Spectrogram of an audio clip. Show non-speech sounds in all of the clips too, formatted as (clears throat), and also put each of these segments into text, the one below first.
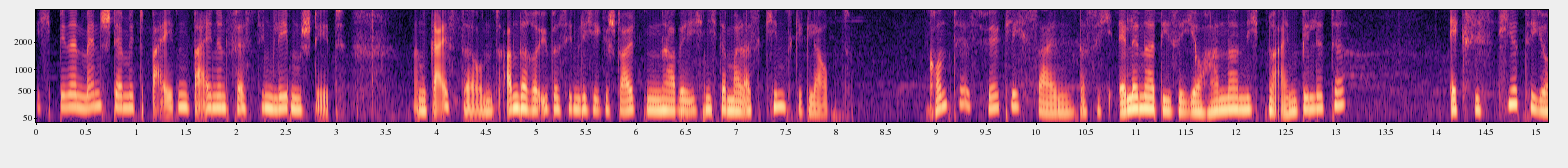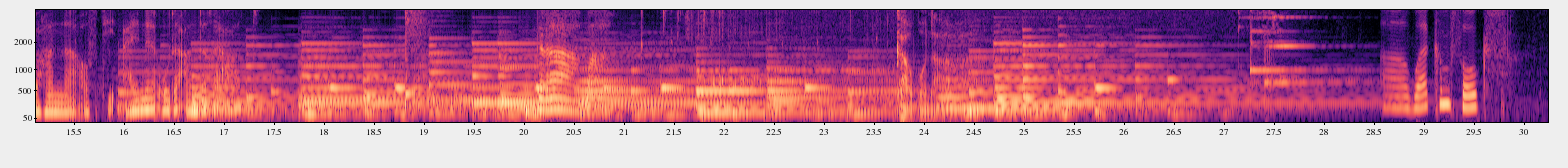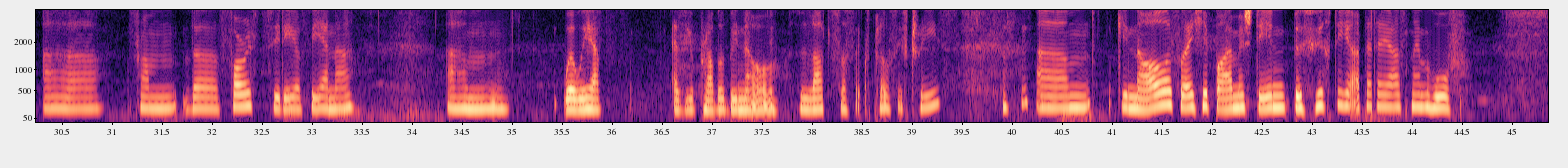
Ich bin ein Mensch, der mit beiden Beinen fest im Leben steht. An Geister und andere übersinnliche Gestalten habe ich nicht einmal als Kind geglaubt. Konnte es wirklich sein, dass sich Elena diese Johanna nicht nur einbildete? Existierte Johanna auf die eine oder andere Art? Drama. Carbonara. Uh, welcome, folks, uh, from the forest city of Vienna, um, where we have, as you probably know, lots of explosive trees. (laughs) um, genau solche Bäume stehen, befürchte ich, auch bei der Jasna im Hof.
